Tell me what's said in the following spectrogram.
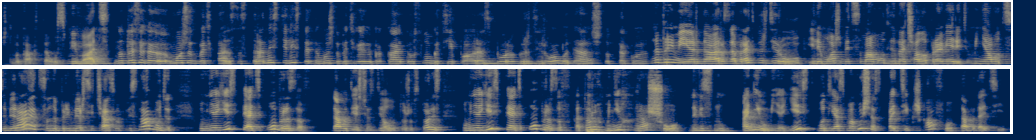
чтобы как-то успевать. Угу. Ну, то есть это э, может быть а, со стороны стилиста, это может быть э, какая-то услуга типа разбора гардероба, да, что-то такое? Например, да, разобрать гардероб, или, может быть, самому для начала проверить, у меня вот собирается, например, сейчас вот весна будет, у меня есть пять образов, да, вот я сейчас делала тоже в сторис, у меня есть пять образов, в которых мне хорошо на весну. Они у меня есть, вот я смогу сейчас пойти к шкафу, да, подойти,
